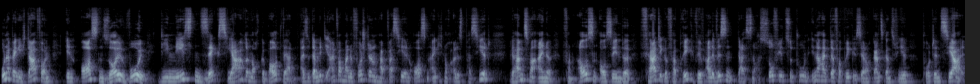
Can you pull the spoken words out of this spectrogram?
Unabhängig davon, in Austin soll wohl die nächsten sechs Jahre noch gebaut werden. Also damit ihr einfach mal eine Vorstellung habt, was hier in Austin eigentlich noch alles passiert. Wir haben zwar eine von außen aussehende fertige Fabrik. Wir alle wissen, da ist noch so viel zu tun. Innerhalb der Fabrik ist ja noch ganz, ganz viel Potenzial.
